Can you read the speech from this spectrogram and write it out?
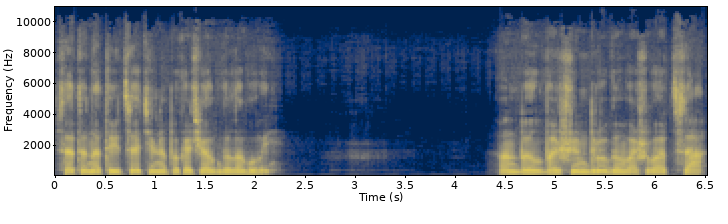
Сатан отрицательно покачал головой. «Он был большим другом вашего отца».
